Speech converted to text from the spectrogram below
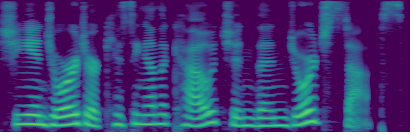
She and George are kissing on the couch and then George stops.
